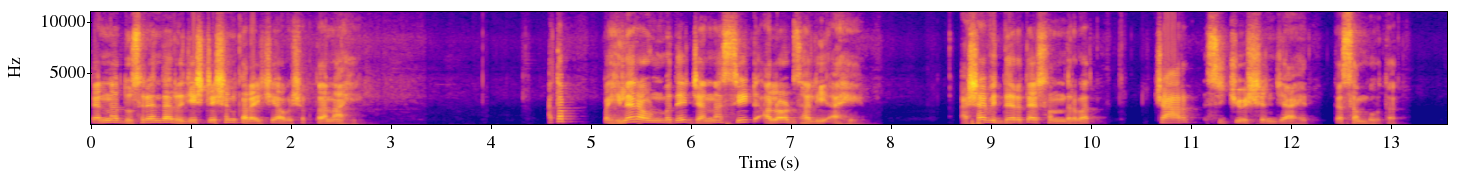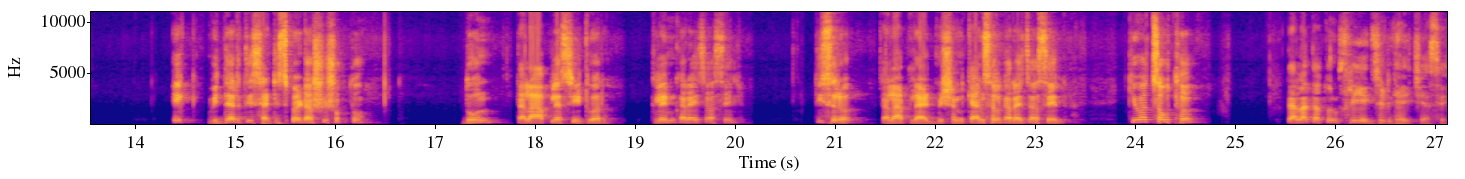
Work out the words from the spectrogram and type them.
त्यांना दुसऱ्यांदा रजिस्ट्रेशन करायची आवश्यकता नाही. आता पहिल्या राऊंडमध्ये ज्यांना सीट अलॉट झाली आहे अशा विद्यार्थ्यासंदर्भात चार सिच्युएशन ज्या आहेत त्या संभवतात. एक विद्यार्थी सॅटिस्फाईड असू शकतो. दोन त्याला आपल्या सीटवर क्लेम करायचं असेल. तिसरं त्याला आपलं ॲडमिशन कॅन्सल करायचं असेल. किंवा चौथं त्याला त्यातून फ्री एक्झिट घ्यायची असेल.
